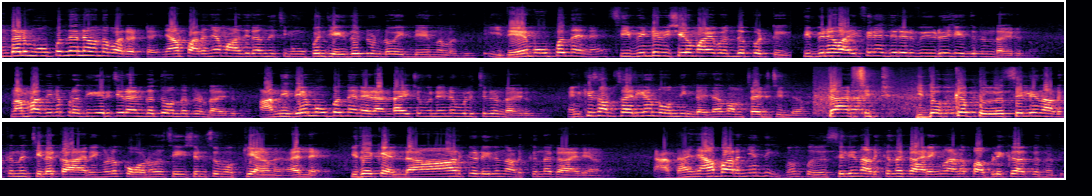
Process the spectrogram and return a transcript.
എന്തായാലും മൂപ്പൻ തന്നെ വന്ന് പറയട്ടെ. ഞാൻ പറഞ്ഞ മാതിരി അന്ന് മൂപ്പൻ ചെയ്തിട്ടുണ്ടോ ഇല്ലേ എന്നുള്ളത്. ഇതേ മൂപ്പൻ തന്നെ സിബിന്റെ വിഷയവുമായി ബന്ധപ്പെട്ട് സിബിന്റെ വൈഫിനെതിരെ ഒരു വീഡിയോ ചെയ്തിട്ടുണ്ടായിരുന്നു. നമ്മൾ അതിനെ പ്രതികരിച്ച് രംഗത്ത് വന്നിട്ടുണ്ടായിരുന്നു. അന്ന് ഇതേ മൂപ്പൻ തന്നെ രണ്ടാഴ്ച മുന്നേ വിളിച്ചിട്ടുണ്ടായിരുന്നു. എനിക്ക് സംസാരിക്കാൻ തോന്നില്ല ഞാൻ സംസാരിച്ചില്ല. ദാറ്റ്സ് ഇറ്റ് ഇതൊക്കെ പേഴ്സണലി നടക്കുന്ന ചില കാര്യങ്ങളും കോൺവെർസേഷൻസും ഒക്കെയാണ് അല്ലേ? ഇതൊക്കെ എല്ലാവർക്കും ഇടയിൽ നടക്കുന്ന കാര്യമാണ്. അതാ ഞാൻ പറഞ്ഞത്. ഇവൻ പേഴ്സണലി നടക്കുന്ന കാര്യങ്ങളാണ് പബ്ലിക് ആക്കുന്നത്.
